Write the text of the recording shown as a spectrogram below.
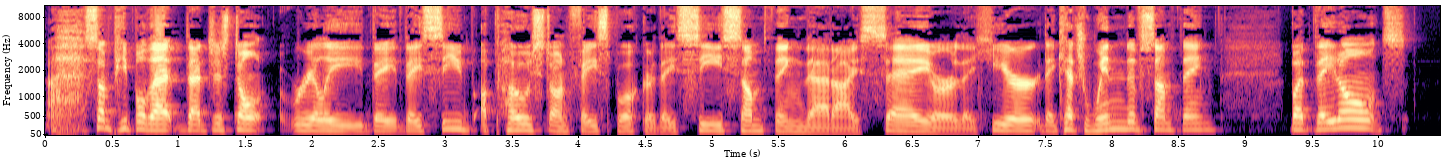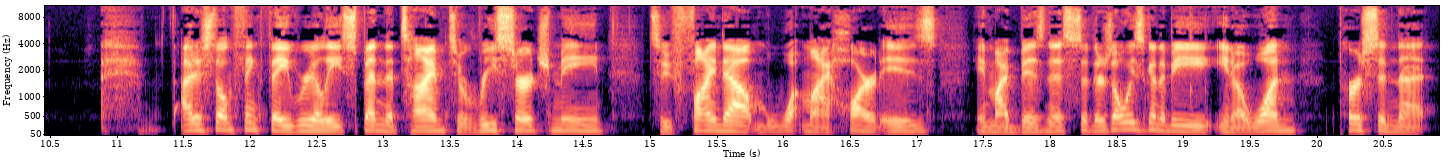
uh, some people that that just don't really they they see a post on Facebook or they see something that I say or they hear they catch wind of something, but they don't I just don't think they really spend the time to research me, to find out what my heart is in my business. So there's always going to be, you know, one person that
